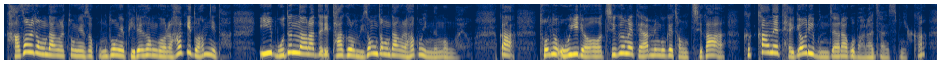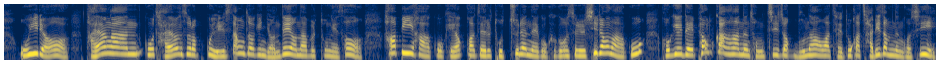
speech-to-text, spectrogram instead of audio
가설 정당을 통해서 공동의 비례 선거를 하기도 합니다. 이 모든 나라들이 다 그런 위성 정당을 하고 있는 건가요? 그러니까 저는 오히려 지금의 대한민국의 정치가 극한의 대결이 문제라고 말하지 않습니까? 오히려 다양하고 자연스럽고 일상적인 연대 연합을 통해서 합의하고 개혁 과제를 도출해내고 그것을 실현하고 거기에 대해 평가하는 정치적 문화와 제도가 자리 잡는 것이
